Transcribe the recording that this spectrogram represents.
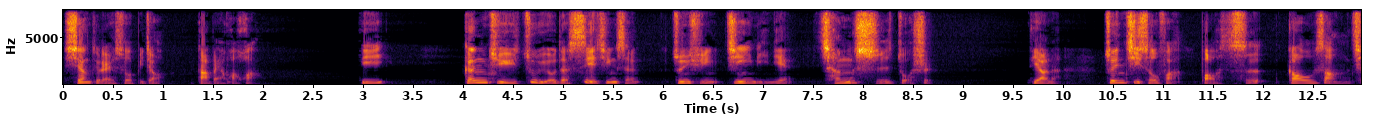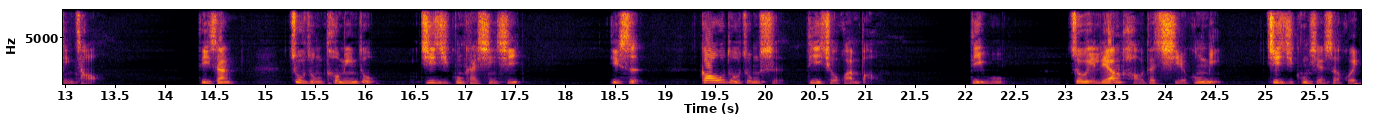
相对来说比较大白话化。第一，根据住友的事业精神，遵循经营理念，诚实做事。第二呢，遵纪守法，保持高尚情操。第三，注重透明度，积极公开信息。第四，高度重视地球环保。第五，作为良好的企业公民，积极贡献社会。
